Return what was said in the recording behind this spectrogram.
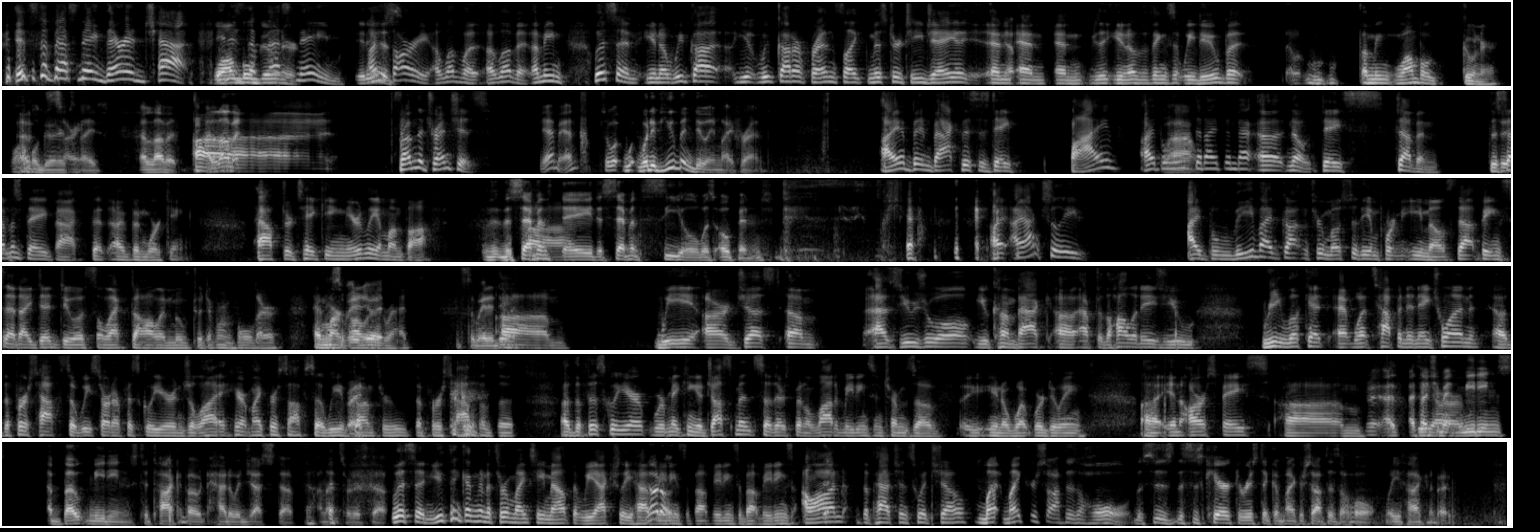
It's the best name. They're in chat. It is the best name. It I'm is. sorry. I love it. I love it. I mean, listen. You know, we've got you, we've got our friends like Mr. TJ and yep. and and you know the things that we do, but I mean, Womble Gooner. Womble Gooner. nice. I love it. I love uh, it. From the trenches. Yeah, man. So what, what have you been doing, my friend? I have been back. This is day five, I believe, wow. that I've been back. Uh, no, day seven the seventh day back that I've been working after taking nearly a month off. The, the seventh uh, day, the seventh seal was opened. yeah. I, I actually, I believe I've gotten through most of the important emails. That being said, I did do a select all and move to a different folder and That's mark the way to all in red. That's the way to do it. Um, we are just, um, as usual, you come back uh, after the holidays, you relook at, at what's happened in H1, uh, the first half. So we start our fiscal year in July here at Microsoft. So we have Right. gone through the first half of the of the fiscal year. We're making adjustments. So there's been a lot of meetings in terms of uh, you know what we're doing uh, in our space. Um, I, I thought you are- meant meetings about meetings to talk about how to adjust stuff and that sort of stuff. Listen, you think I'm going to throw my team out that we actually have No, no. meetings about meetings about meetings on the Patch and Switch show? Mi- Microsoft as a whole. This is this is characteristic of Microsoft as a whole. What are you talking about?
